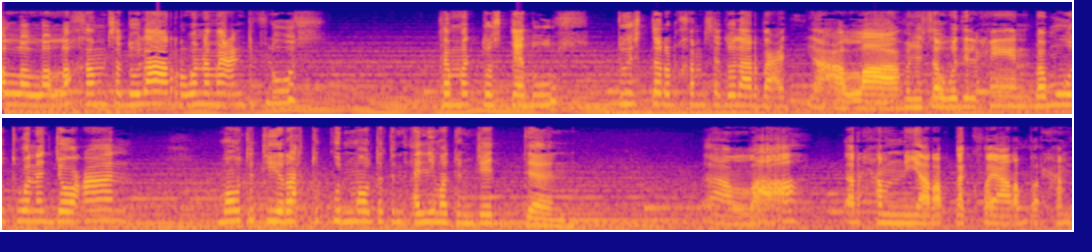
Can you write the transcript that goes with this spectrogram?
الله الله الله خمسة دولار وأنا ما عندي فلوس. كم التوستادوس تويستر بخمسة دولار بعد. يا الله وش أسوي الحين بموت وأنا جوعان. موتتي راح تكون موتة أليمة جدا. يا الله ارحمني يا رب تكفى يا رب ارحمني.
